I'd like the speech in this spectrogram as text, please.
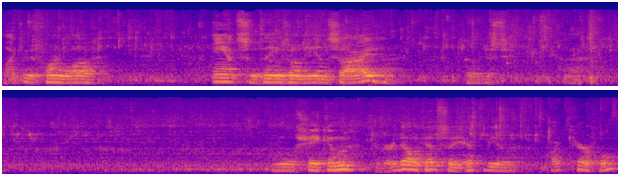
Likely to find a lot of ants and things on the inside. So just uh, we'll shake them. They're very delicate, so you have to be quite careful.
